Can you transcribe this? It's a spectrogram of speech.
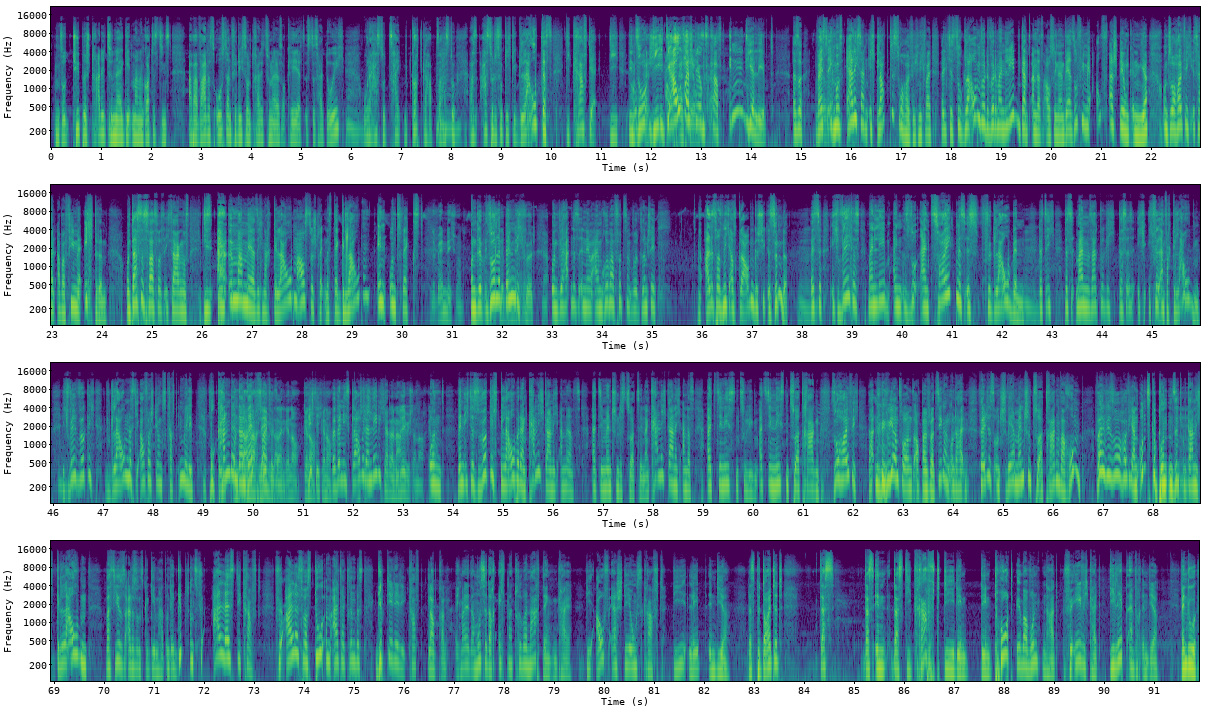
und so typisch traditionell geht man in den Gottesdienst. Aber war das Ostern für dich so ein traditionelles, okay, jetzt ist es halt durch? Mhm. Oder hast du Zeit mit Gott gehabt? So, mhm. hast, du, hast, hast, du das wirklich geglaubt, dass die Kraft, die, die, den so, die, die Auferstehungskraft in dir lebt? Also, weißt du, ich muss ehrlich sagen, ich glaube das so häufig nicht, weil, weil ich das so glauben würde, würde mein Leben ganz anders aussehen. Dann wäre so viel mehr Auferstehung in mir und so häufig ist halt aber viel mehr ich drin. Und das ist was, was ich sagen muss, die, immer mehr sich nach Glauben auszustrecken, dass der Glauben in uns wächst. Lebendig wird. Und le so lebendig, lebendig wird. wird. Ja. Und wir hatten das in dem, einem Römer 14, wo drin steht, alles, was nicht aus Glauben geschieht, ist Sünde. Hm. Weißt du, ich will, dass mein Leben ein, so, ein Zeugnis ist für Glauben. Hm. Dass ich, dass man sagt wirklich, das ist, ich, ich will einfach glauben. Hm. Ich will wirklich glauben, dass die Auferstehungskraft in mir lebt. Wo kann denn und dann Selbstzweifel dann. sein? Genau, genau, Richtig, genau. weil wenn ich es glaube, Richtig. dann lebe ich ja Dann danach. lebe ich danach. Genau. Und wenn ich das wirklich glaube, dann kann ich gar nicht anders, als den Menschen das zu erzählen. Dann kann ich gar nicht anders, als den Nächsten zu lieben, als den Nächsten zu ertragen. So häufig, da hatten wir uns vor uns auch beim Spaziergang unterhalten, fällt es uns schwer, Menschen zu ertragen. Warum? Weil wir so häufig an uns gebunden sind und gar nicht glauben, was Jesus alles uns gegeben hat. Und er gibt uns für alles die Kraft. Für alles, was du im Alltag drin bist, gibt er dir die Kraft. Glaub dran. Ich meine, da musst du doch echt mal drüber nachdenken, Kai. Die Auferstehungskraft, die lebt in dir. Das bedeutet, dass, dass, in, dass die Kraft, die den, den Tod überwunden hat, für Ewigkeit, die lebt einfach in dir. Wenn du.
